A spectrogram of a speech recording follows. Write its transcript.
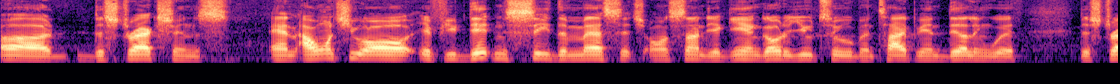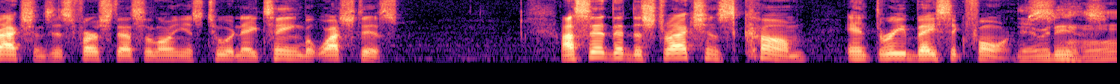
uh, distractions, and I want you all, if you didn't see the message on Sunday, again, go to YouTube and type in dealing with distractions. It's 1 Thessalonians 2 and 18, but watch this. I said that distractions come in three basic forms. There it is. Mm-hmm.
